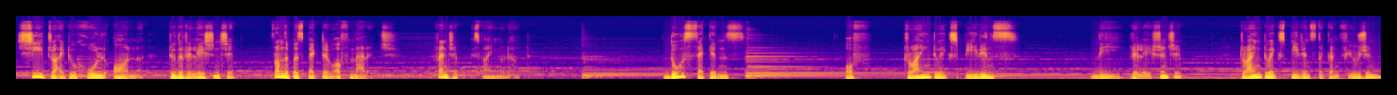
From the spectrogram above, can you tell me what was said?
she try to hold on to the relationship from the perspective of marriage? Friendship is fine, no doubt. Those seconds of trying to experience the relationship, trying to experience the confusion,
